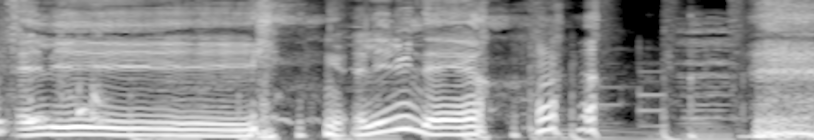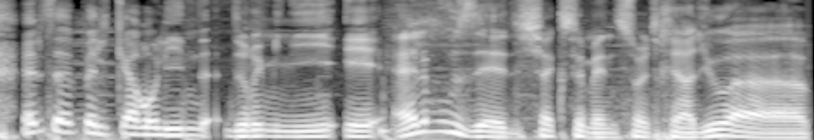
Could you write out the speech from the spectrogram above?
elle est... elle est lunaire. Elle s'appelle Caroline de Rumini et elle vous aide chaque semaine sur Nutri Radio à,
